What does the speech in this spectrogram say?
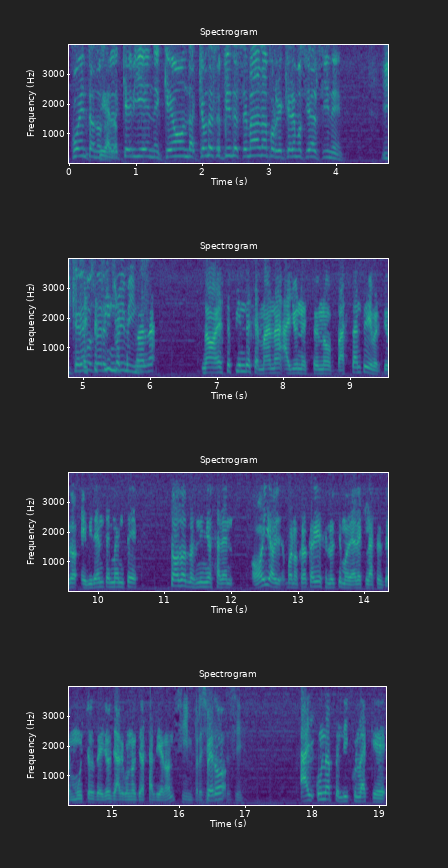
Cuéntanos, a ver, ¿qué viene? ¿Qué onda? ¿Qué onda ese fin de semana? Porque queremos ir al cine y queremos este ver streaming. no, este fin de semana hay un estreno bastante divertido. Evidentemente, todos los niños salen hoy. bueno, creo que hoy es el último día de clases de muchos de ellos, ya algunos ya salieron. Sí, impresionante, pero Hay una película que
